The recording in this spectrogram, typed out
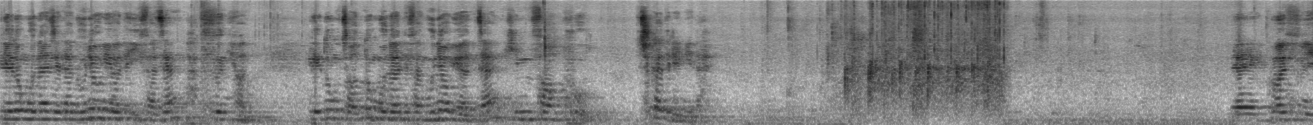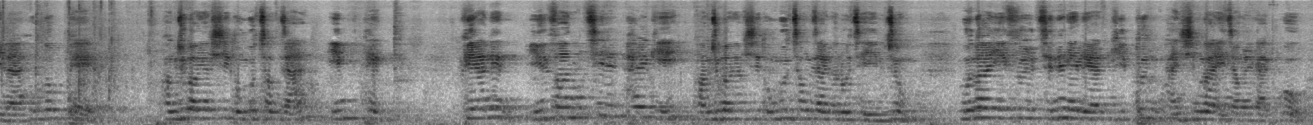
대동문화재단 운영위원회 이사장 박승현, 대동전통문화대상 운영위원장 김성후 축하드립니다. 네, 고맙습니다. 홍록패 광주광역시 동구청장 임택 귀하는 인선 7, 8기 광주광역시 동구청장으로 재임 중 문화예술 진흥에 대한 깊은 관심과 애정을 갖고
